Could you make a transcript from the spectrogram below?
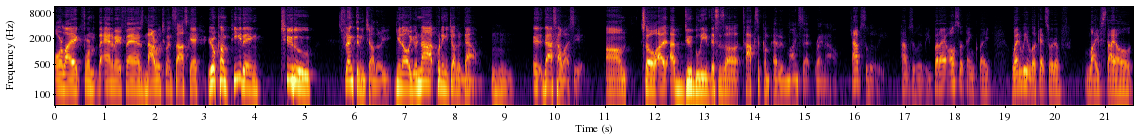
or like from the anime fans, Naruto and Sasuke, you're competing to strengthen each other. You, know, you're not putting each other down. Mhm. It- that's how I see it. Um, so I, I do believe this is a toxic competitive mindset right now. Absolutely. Absolutely. But I also think like when we look at sort of lifestyle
